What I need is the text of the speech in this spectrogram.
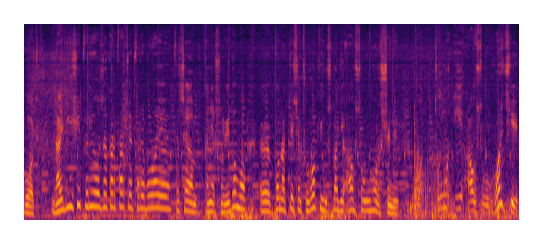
От. Найбільший період Закарпаття перебуває, про це вам, звісно, відомо, е, понад тисячу років у складі Австро-Угорщини. Тому і австро-угорці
